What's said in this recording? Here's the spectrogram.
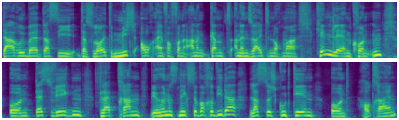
darüber, dass sie, dass Leute mich auch einfach von einer anderen, ganz anderen Seite nochmal kennenlernen konnten. Und deswegen bleibt dran. Wir hören uns nächste Woche wieder. Lasst euch gut gehen und haut rein.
